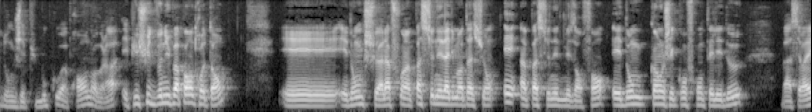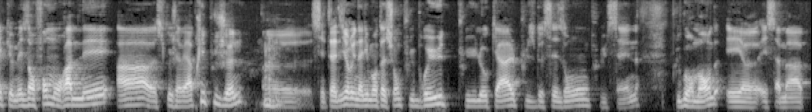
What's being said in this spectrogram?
Donc, j'ai pu beaucoup apprendre. Voilà. Et puis, je suis devenu papa entre-temps. Et, et, donc, je suis à la fois un passionné d'alimentation et un passionné de mes enfants. Et donc, quand j'ai confronté les deux, bah, c'est vrai que mes enfants m'ont ramené à euh, ce que j'avais appris plus jeune, euh, c'est-à-dire une alimentation plus brute, plus locale, plus de saison, plus saine, plus gourmande. Et, euh, ça m'a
